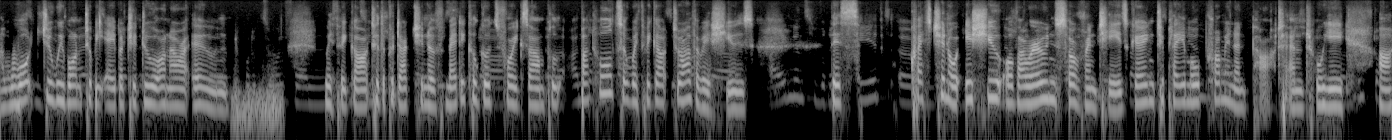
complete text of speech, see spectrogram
Uh, what do we want to be able to do on our own? with regard to the production of medical goods, for example, but also with regard to other issues. This question or issue of our own sovereignty is going to play a more prominent part. And we are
